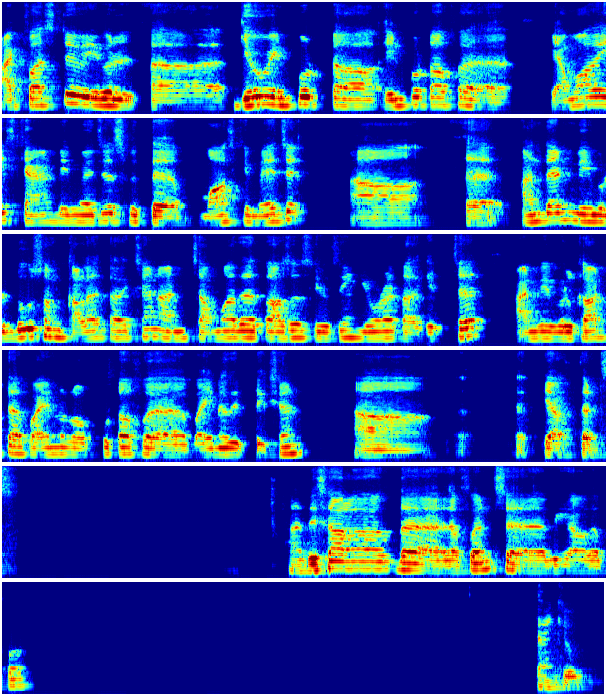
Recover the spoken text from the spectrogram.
At first, we will give input input of MRI scanned images with the mask image. and then we will do some color correction and some other process using U-Net architecture, and we will got the final output of binary prediction. yeah, that's uh, these are the reference uh, we have referred. Thank you.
